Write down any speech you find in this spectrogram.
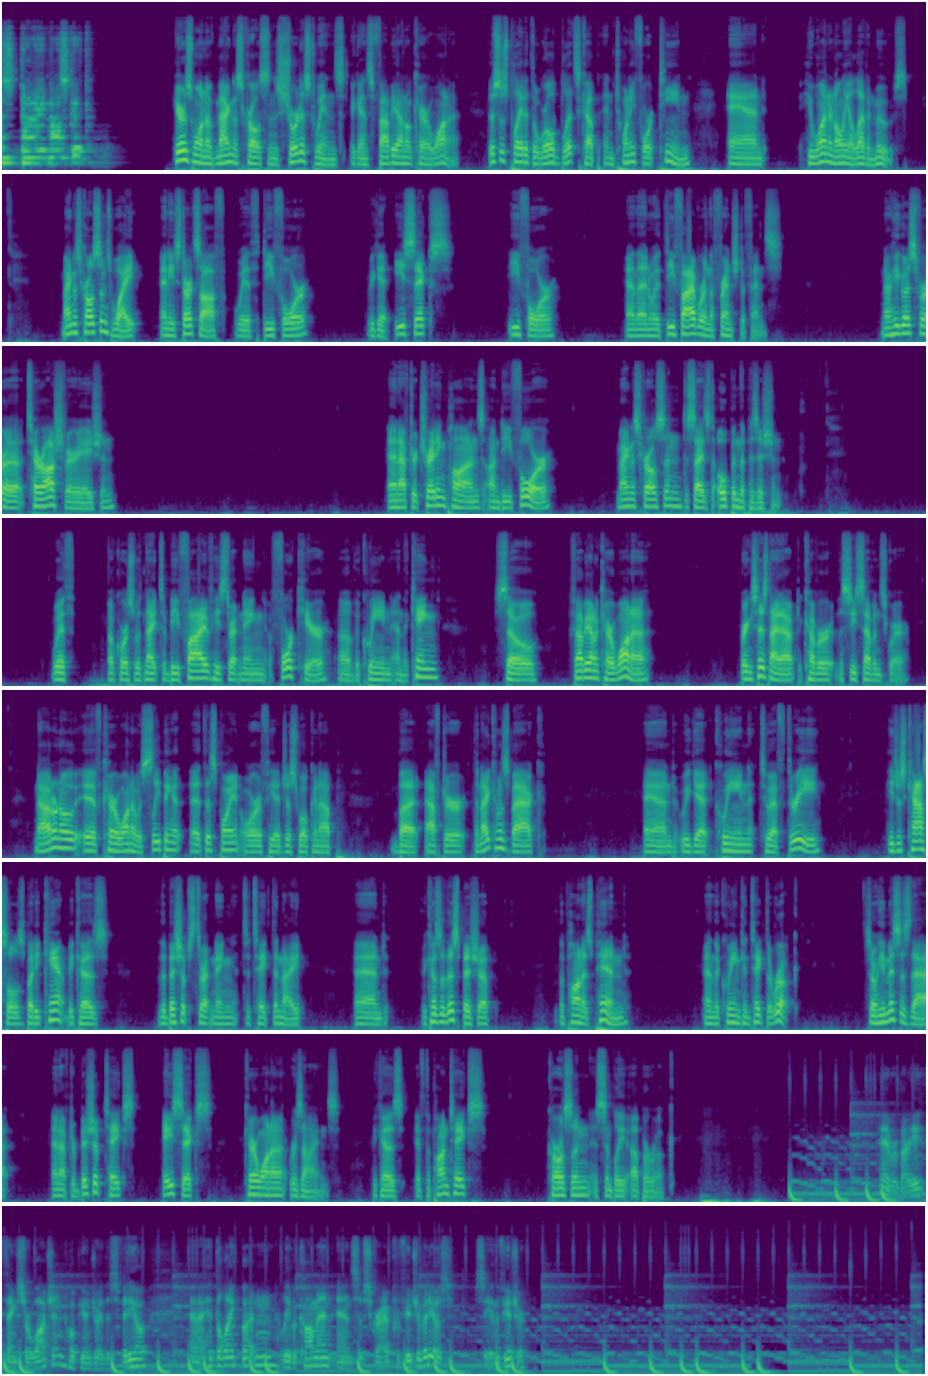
Diagnostic. Here's one of Magnus Carlsen's shortest wins against Fabiano Caruana. This was played at the World Blitz Cup in 2014, and he won in only 11 moves. Magnus Carlsen's white, and he starts off with d4. We get e6, e4, and then with d5, we're in the French defense. Now he goes for a Tarrasch variation. And after trading pawns on d4, Magnus Carlsen decides to open the position. With, of course, with knight to b5, he's threatening a fork here of the queen and the king. So Fabiano Caruana brings his knight out to cover the c7 square. Now, I don't know if Caruana was sleeping at, at this point or if he had just woken up, but after the knight comes back and we get queen to f3, he just castles, but he can't because the bishop's threatening to take the knight, and because of this bishop, the pawn is pinned, and the queen can take the rook. So he misses that, and after bishop takes a6, Caruana resigns. Because if the pawn takes, Carlsen is simply up a rook. Hey everybody, thanks for watching. Hope you enjoyed this video. Uh, hit the like button, leave a comment, and subscribe for future videos. See you in the future.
